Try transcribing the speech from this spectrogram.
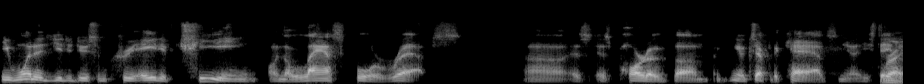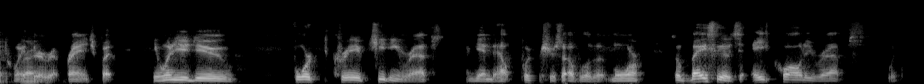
he wanted you to do some creative cheating on the last four reps uh, as as part of um, you know except for the calves. You know, he stayed right, in the 23 right. rep range, but he wanted you to do four creative cheating reps again to help push yourself a little bit more. So basically, it's eight quality reps with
